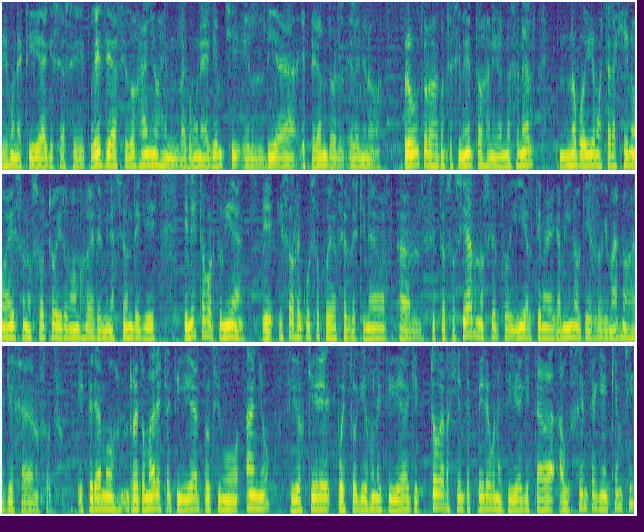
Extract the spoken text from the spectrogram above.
es una actividad que se hace desde hace dos años en la comuna de Kemchi, el día esperando el, el año nuevo producto de los acontecimientos a nivel nacional, no podíamos estar ajenos a eso nosotros y tomamos la determinación de que en esta oportunidad eh, esos recursos puedan ser destinados al sector social, ¿no es cierto?, y al tema de camino, que es lo que más nos aqueja a nosotros. Esperamos retomar esta actividad el próximo año, si Dios quiere, puesto que es una actividad que toda la gente espera, una actividad que estaba ausente aquí en Kemchi.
